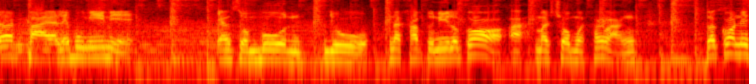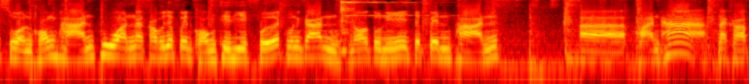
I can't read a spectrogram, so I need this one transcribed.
ด้านปลายอะไรพวกนี้นี่ยังสมบูรณ์อยู่นะครับ ตัวนี้แล้วก็อะมาชมกันข้างหลัง แล้วก็ในส่วนของผานพวนนะครับก็จะเป็นของ TT First เหมือนกันเนาะตัวนี้จะเป็นผานอ่าผาน5นะครับ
